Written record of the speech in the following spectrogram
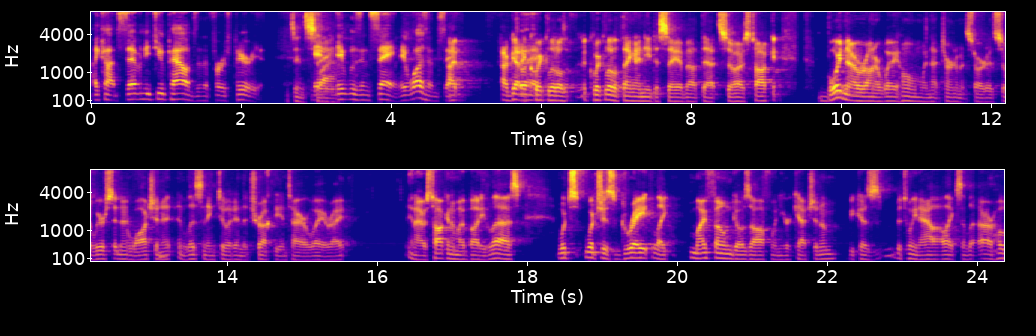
I caught 72 pounds in the first period. It's insane. It, it was insane. It was insane. I, I've got Go a ahead. quick little a quick little thing I need to say about that. So I was talking. Boyd and I were on our way home when that tournament started. So we were sitting there watching it and listening to it in the truck the entire way, right? And I was talking to my buddy Les, which which is great. Like my phone goes off when you're catching them because between Alex and our whole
